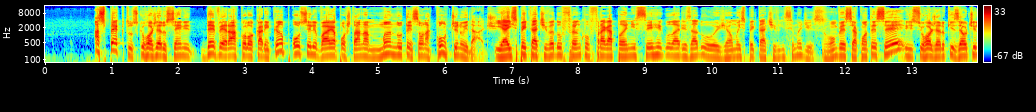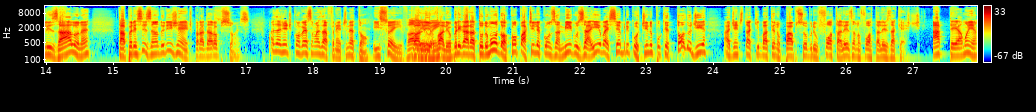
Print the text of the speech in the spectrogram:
aspectos que o Rogério Ceni deverá colocar em campo ou se ele vai apostar na manutenção, na continuidade. E a expectativa do Franco Fragapane ser regularizado hoje, é uma expectativa em cima disso. Vamos ver se acontecer e se o Rogério quiser utilizá-lo, né? Tá precisando de gente para dar opções. Mas a gente conversa mais à frente, né, Tom? Isso aí, valeu. Valeu, hein? valeu. Obrigado a todo mundo. Ó, compartilha com os amigos aí, vai sempre curtindo, porque todo dia a gente tá aqui batendo papo sobre o Fortaleza no Fortaleza Cast. Até amanhã.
